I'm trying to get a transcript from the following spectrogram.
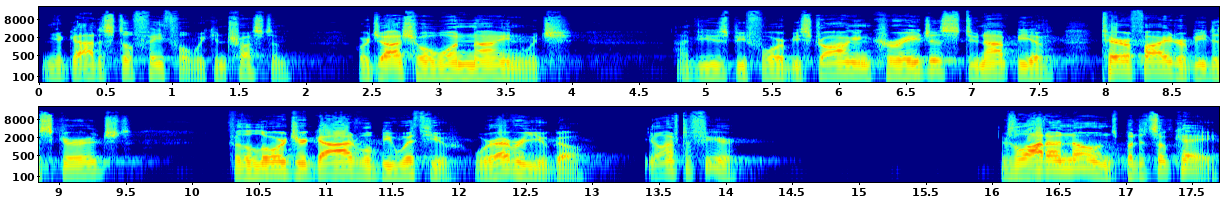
And yet God is still faithful. We can trust Him. Or Joshua 1 9, which I've used before. Be strong and courageous. Do not be terrified or be discouraged. For the Lord your God will be with you wherever you go. You don't have to fear. There's a lot of unknowns, but it's okay.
